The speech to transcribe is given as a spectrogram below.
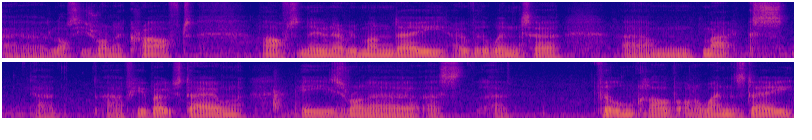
uh, Lottie's run a craft afternoon every Monday over the winter. Um, Max, uh, a few boats down, he's run a film club on a Wednesday.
